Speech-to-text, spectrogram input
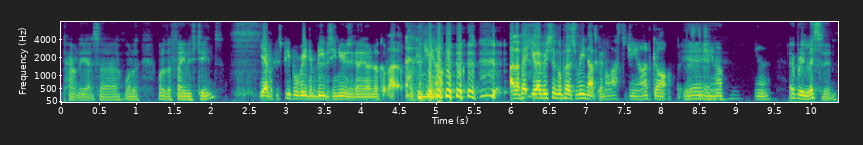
Apparently, that's uh, one of one of the famous genes. Yeah, because people reading BBC News are going to go and look up that fucking gene up. and I bet you every single person reading that's going, oh, that's the gene I've got. That's Yeah, the gene yeah. I've Yeah. Everybody listening,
